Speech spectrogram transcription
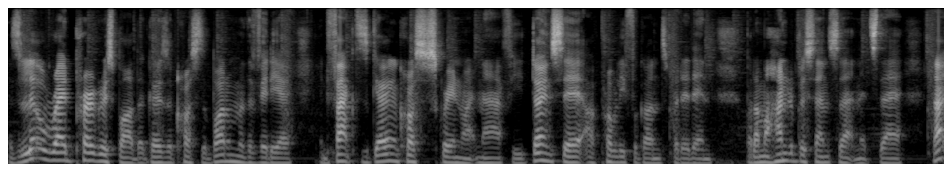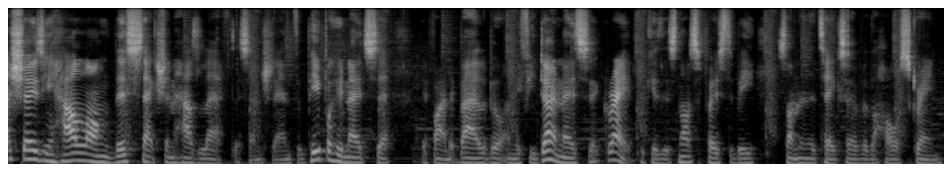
There's a little red progress bar that goes across the bottom of the video. In fact, it's going across the screen right now. If you don't see it, I've probably forgotten to put it in, but I'm 100% certain it's there. That shows you how long this section has left, essentially. And for people who notice it, they find it valuable. And if you don't notice it, great, because it's not supposed to be something that takes over the whole screen.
